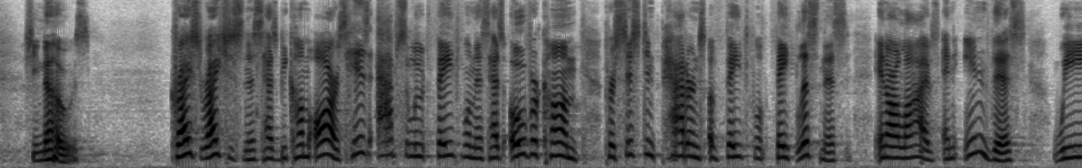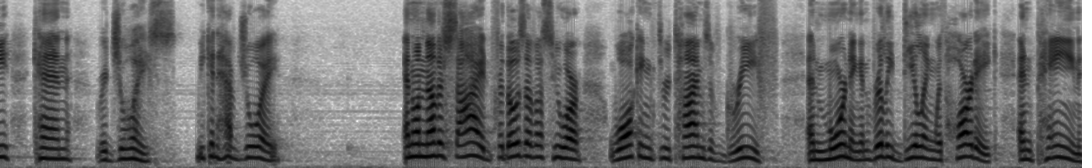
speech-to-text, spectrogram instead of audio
she knows. Christ's righteousness has become ours. His absolute faithfulness has overcome persistent patterns of faithful, faithlessness in our lives. And in this, we can rejoice. We can have joy. And on another side, for those of us who are walking through times of grief and mourning and really dealing with heartache and pain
